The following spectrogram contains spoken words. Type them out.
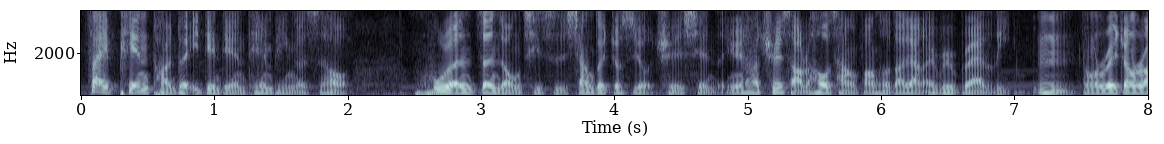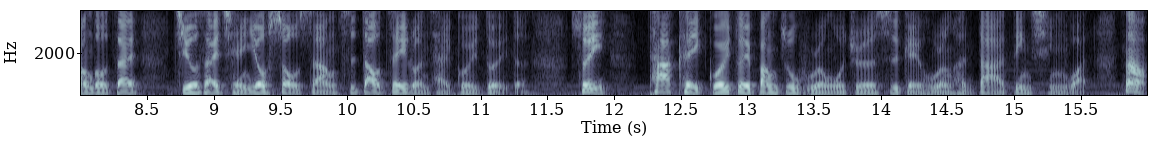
再偏团队一点点的天平的时候。湖人的阵容其实相对就是有缺陷的，因为他缺少了后场防守大将 Every Bradley，嗯，然后 Rajon Rondo 在季后赛前又受伤，是到这一轮才归队的，所以他可以归队帮助湖人，我觉得是给湖人很大的定心丸。那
